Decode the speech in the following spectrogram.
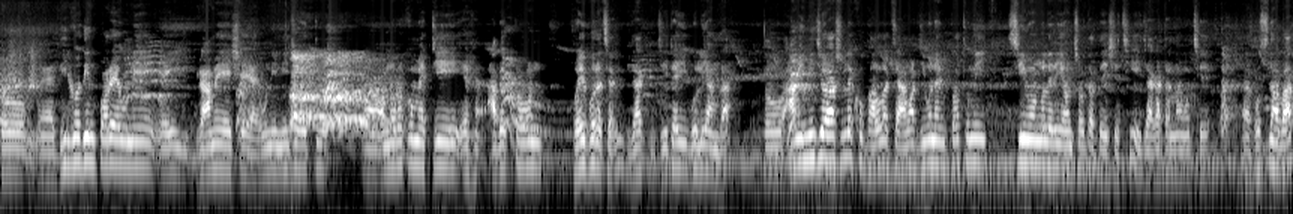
তো দীর্ঘদিন পরে উনি এই গ্রামে এসে, উনি নিজেও একটু অন্যরকম একটি আবেগপ্রবণ হয়ে পড়েছেন। যাক, যেটাই বলি আমরা। তো, আমি নিজেও আসলে খুব ভালো লাগছে। আমার জীবনে আমি প্রথমেই শ্রীমঙ্গলের এই অঞ্চলটাতে এসেছি। এই জায়গাটার নাম হচ্ছে হোসনাবাদ।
